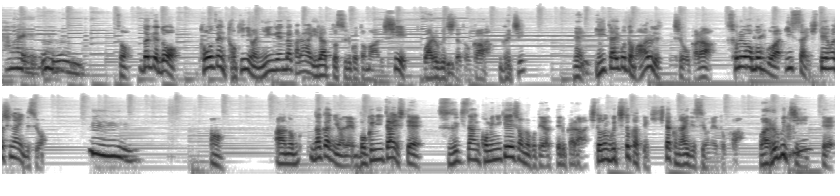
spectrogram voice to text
はい。うんうん。そう。だけど、当然時には人間だからイラッとすることもあるし、悪口だとか愚痴ね、言いたいこともあるでしょうから、それは僕は一切否定はしないんですよ。うん、うん。うん。あの、中にはね、僕に対して、鈴木さんコミュニケーションのことやってるから、人の愚痴とかって聞きたくないですよねとか、悪口って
